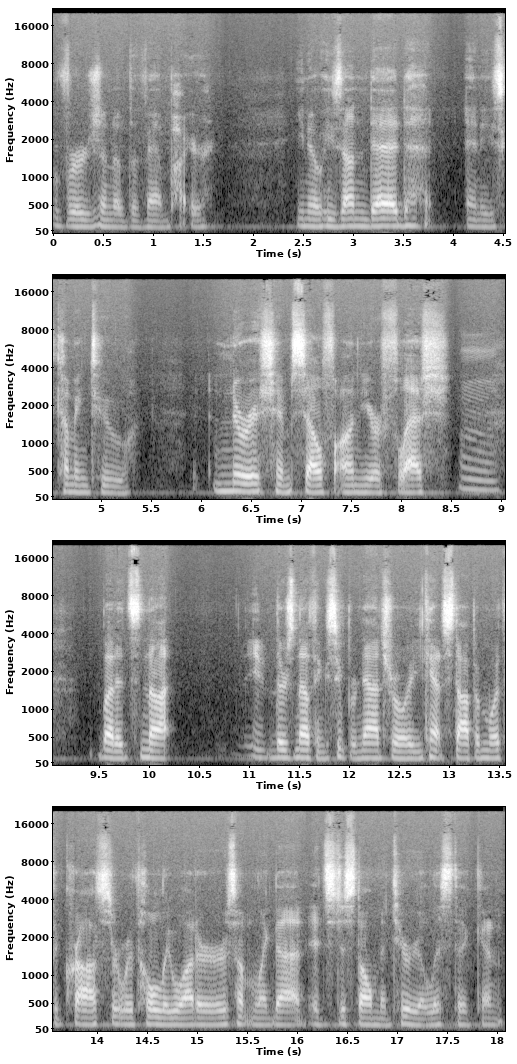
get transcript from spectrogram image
version of the vampire you know, he's undead and he's coming to nourish himself on your flesh. But it's not, there's nothing supernatural. You can't stop him with a cross or with holy water or something like that. It's just all materialistic and,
